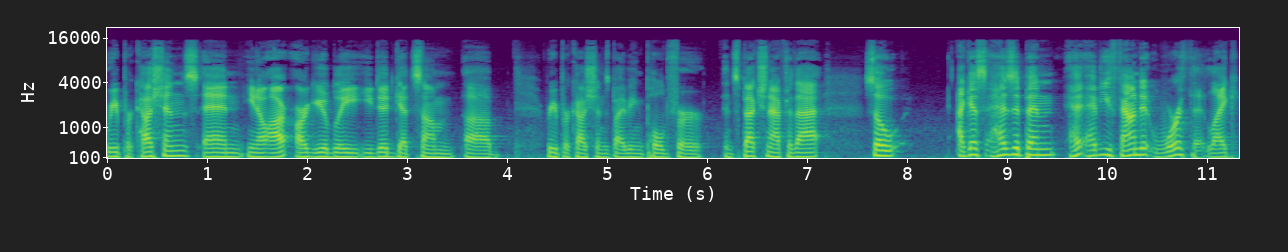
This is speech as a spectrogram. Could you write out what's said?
repercussions. And you know, ar- arguably, you did get some uh, repercussions by being pulled for inspection after that. So, I guess has it been? ha- Have you found it worth it? Like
